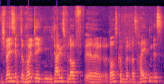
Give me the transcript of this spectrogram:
Ich weiß nicht, ob da heute im Tagesverlauf äh, rauskommt wird, was Hypen ist.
